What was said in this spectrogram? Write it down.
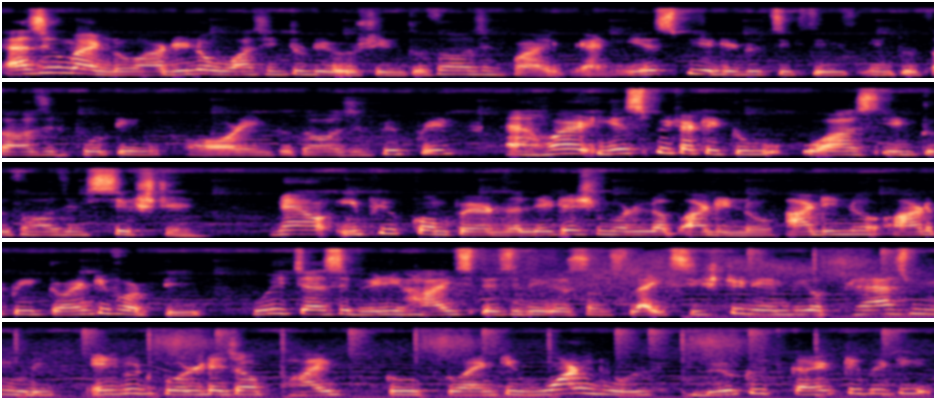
As you might know, Arduino was introduced in 2005 and ESP8266 in 2014 or in 2015 and where ESP32 was in 2016. Now, if you compare the latest model of Arduino, Arduino RP2040, which has a very high specifications like 16 MB of flash memory, input voltage of 5 to 21 volts, Bluetooth connectivity,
